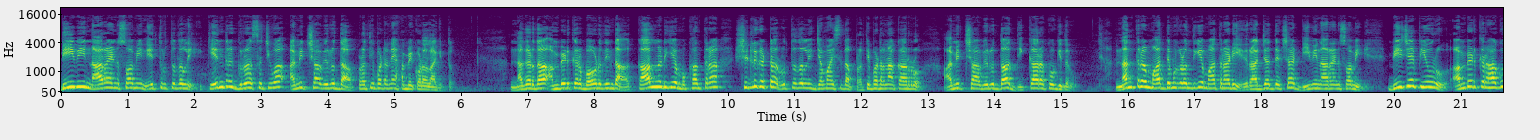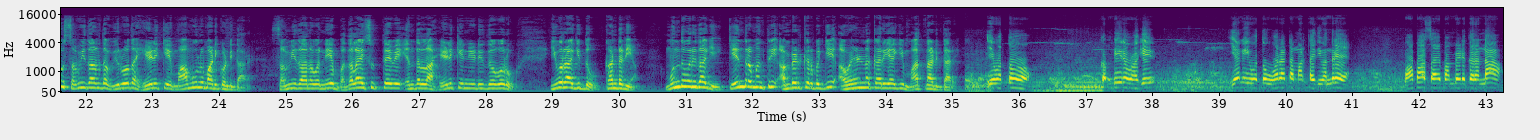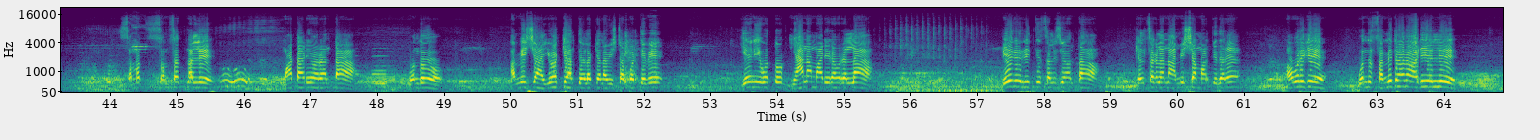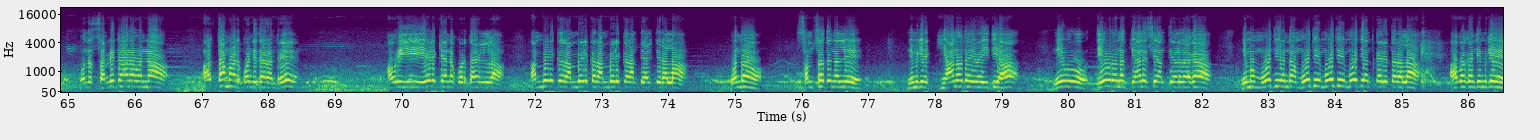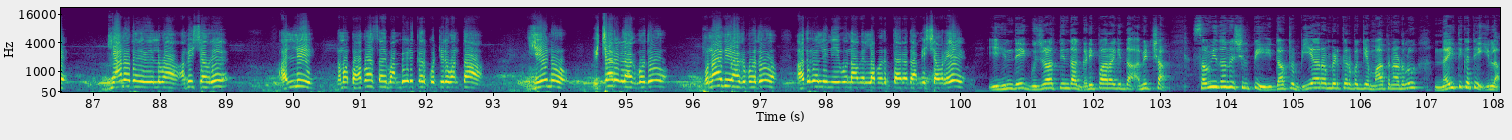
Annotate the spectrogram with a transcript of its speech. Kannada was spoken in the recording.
ಡಿ ವಿ ನಾರಾಯಣಸ್ವಾಮಿ ನೇತೃತ್ವದಲ್ಲಿ ಕೇಂದ್ರ ಗೃಹ ಸಚಿವ ಅಮಿತ್ ಶಾ ವಿರುದ್ಧ ಪ್ರತಿಭಟನೆ ಹಮ್ಮಿಕೊಳ್ಳಲಾಗಿತ್ತು. ನಗರದ ಅಂಬೇಡ್ಕರ್ ಭವನದಿಂದ ಕಾಲ್ನಡಿಗೆಯ ಮುಖಾಂತರ ಶಿಡ್ಲಘಟ್ಟ ವೃತ್ತದಲ್ಲಿ ಜಮಾಯಿಸಿದ ಪ್ರತಿಭಟನಾಕಾರರು ಅಮಿತ್ ಶಾ ವಿರುದ್ಧ ಧಿಕ್ಕಾರ ಕೂಗಿದರು ನಂತರ ಮಾಧ್ಯಮಗಳೊಂದಿಗೆ ಮಾತನಾಡಿ ರಾಜ್ಯಾಧ್ಯಕ್ಷ ಡಿ ವಿ ನಾರಾಯಣಸ್ವಾಮಿ, ಬಿಜೆಪಿಯವರು ಅಂಬೇಡ್ಕರ್ ಹಾಗೂ ಸಂವಿಧಾನದ ವಿರೋಧ ಹೇಳಿಕೆ ಮಾಮೂಲು ಮಾಡಿಕೊಂಡಿದ್ದಾರೆ. ಸಂವಿಧಾನವನ್ನೇ ಬದಲಾಯಿಸುತ್ತೇವೆ ಎಂದೆಲ್ಲ ಹೇಳಿಕೆ ನೀಡಿದವರು ಇವರಾಗಿದ್ದು ಖಂಡನೀಯ. ಮುಂದುವರಿದಾಗಿ ಕೇಂದ್ರ ಮಂತ್ರಿ ಅಂಬೇಡ್ಕರ್ ಬಗ್ಗೆ ಅವಹೇಳನಕಾರಿಯಾಗಿ ಮಾತನಾಡಿದ್ದಾರೆ. ಇವತ್ತು ಗಂಭೀರವಾಗಿ ಏನು ಇವತ್ತು ಹೋರಾಟ ಮಾಡ್ತಾ ಇದೀವಿ ಅಂದರೆ ಬಾಬಾ ಸಾಹೇಬ್ ಅಂಬೇಡ್ಕರನ್ನ ಸಮ ಸಂಸತ್ನಲ್ಲಿ ಮಾತಾಡಿವರಂತ ಒಂದು ಅಮಿತ್ ಶಾ ಅಯೋಗ್ಯ ಅಂತ ಹೇಳಕ್ಕೆ ನಾವು ಇಷ್ಟಪಡ್ತೀವಿ. ಏನು ಇವತ್ತು ಜ್ಞಾನ ಮಾಡಿರೋರೆಲ್ಲ ಬೇರೆ ರೀತಿ ಸಲ್ಲಿಸುವಂಥ ಕೆಲಸಗಳನ್ನು ಅಮಿತ್ ಶಾ ಮಾಡ್ತಿದ್ದಾರೆ. ಅವರಿಗೆ ಒಂದು ಸಂವಿಧಾನ ಅಡಿಯಲ್ಲಿ ಒಂದು ಸಂವಿಧಾನವನ್ನ ಅರ್ಥ ಮಾಡ್ಕೊಂಡಿದ್ದಾರೆ ಅಂದ್ರೆ ಅವರು ಈ ಹೇಳಿಕೆಯನ್ನು ಕೊಡ್ತಾ ಇರಲಿಲ್ಲ. ಅಂಬೇಡ್ಕರ್ ಅಂಬೇಡ್ಕರ್ ಅಂಬೇಡ್ಕರ್ ಅಂತ ಹೇಳ್ತಿರಲ್ಲ, ಒಂದು ಸಂಸತ್ತಿನಲ್ಲಿ ನಿಮಗೆ ಜ್ಞಾನೋದಯ ಇದೆಯಾ? ನೀವು ದೇವರನ್ನ ಧ್ಯಾನಿಸಿ ಅಂತ ಹೇಳಿದಾಗ ನಿಮ್ಮ ಮೋದಿಯನ್ನ ಮೋದಿ ಮೋದಿ ಮೋದಿ ಅಂತ ಕರೀತಾರಲ್ಲ, ಆವಾಗ ನಿಮಗೆ ಜ್ಞಾನೋದಯ ಇಲ್ವಾ? ಅಮಿತ್ ಶಾ ಅವರೇ, ಅಲ್ಲಿ ನಮ್ಮ ಬಾಬಾ ಸಾಹೇಬ್ ಅಂಬೇಡ್ಕರ್ ಕೊಟ್ಟಿರುವಂತ ಏನು ವಿಚಾರಗಳಾಗ್ಬೋದು ಬುನಾದಿ ಆಗ್ಬೋದು, ಅದರಲ್ಲಿ ನೀವು ನಾವೆಲ್ಲ ಬದುಕ್ತಾ ಇರೋದು ಅಮಿತ್ ಶಾ ಅವರೇ. ಈ ಹಿಂದೆ ಗುಜರಾತ್ನಿಂದ ಗಡಿಪಾರಾಗಿದ್ದ ಅಮಿತ್ ಶಾ ಸಂವಿಧಾನ ಶಿಲ್ಪಿ ಡಾಕ್ಟರ್ ಬಿ ಆರ್ ಅಂಬೇಡ್ಕರ್ ಬಗ್ಗೆ ಮಾತನಾಡಲು ನೈತಿಕತೆ ಇಲ್ಲ.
